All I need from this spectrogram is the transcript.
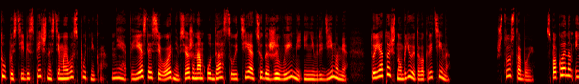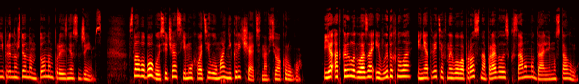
тупости и беспечности моего спутника. Нет, если сегодня все же нам удастся уйти отсюда живыми и невредимыми, то я точно убью этого кретина. «Что с тобой?» — спокойным и непринужденным тоном произнес Джеймс. Слава богу, сейчас ему хватило ума не кричать на всю округу. Я открыла глаза и выдохнула, и, не ответив на его вопрос, направилась к самому дальнему столу.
